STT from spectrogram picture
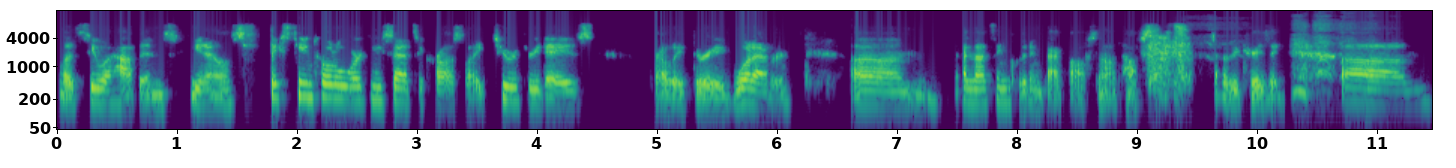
Let's see what happens. You know, 16 total working sets across like two or three days, probably three, whatever. Um, and that's including back offs, not top sets. That'd be crazy. Um,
